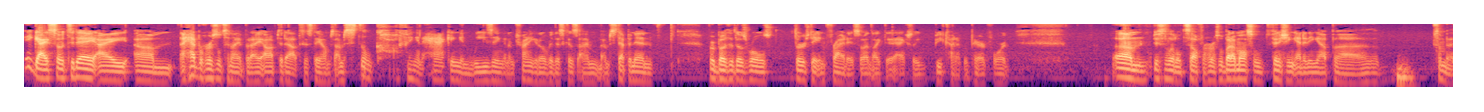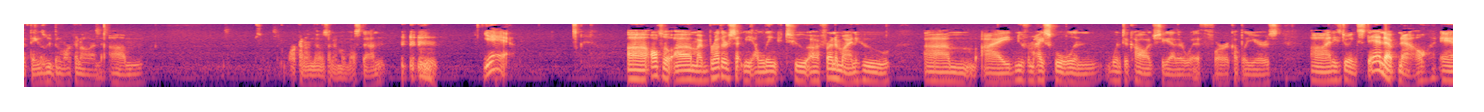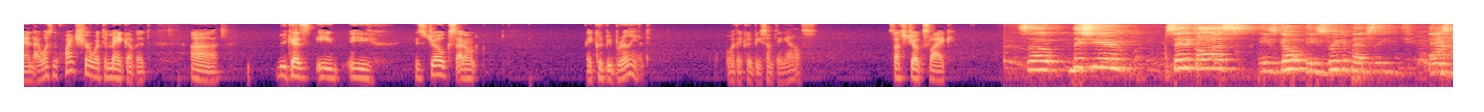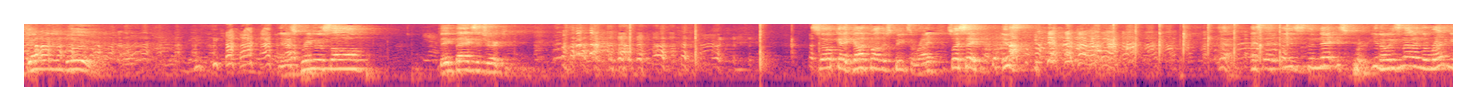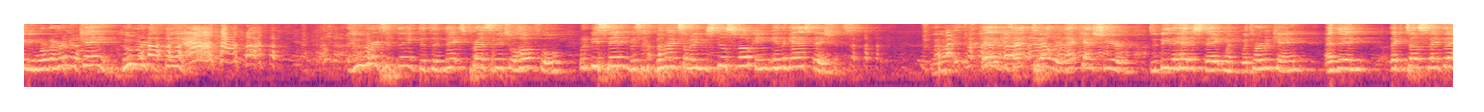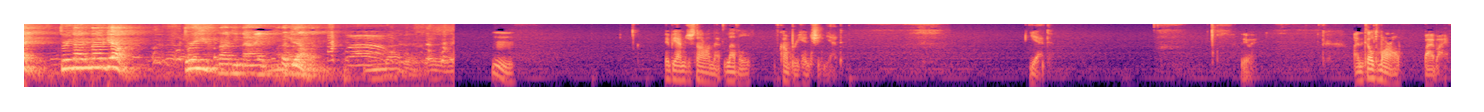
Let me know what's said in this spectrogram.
Hey guys, so today I um, I had rehearsal tonight, but I opted out to stay home. So I'm still coughing and hacking and wheezing, and I'm trying to get over this because I'm I'm stepping in for both of those roles Thursday and Friday. So I'd like to actually be kind of prepared for it. Um, just a little self rehearsal, but I'm also finishing editing up uh, some of the things we've been working on. Um, working on those, and I'm almost done. yeah. Uh, also, uh, my brother sent me a link to a friend of mine who um, I knew from high school and went to college together with for a couple of years. Uh, and he's doing stand up now, and I wasn't quite sure what to make of it uh, because he, he his jokes I don't they could be brilliant or they could be something else. Such jokes like So this year, Santa Claus, he's go he's drinking Pepsi and he's going in blue. And he's bringing us all big bags of jerky. So okay, Godfather's Pizza, right? So I say, is yeah, I said, is the next, you know, he's not in the running anymore, but Herman Cain. Who were to think? To think that the next presidential hopeful would be standing behind somebody who's still smoking in the gas stations? You know, that that teller, that cashier, to be the head of state with, with Herman Cain, and then they can tell us the same thing: three ninety nine a gallon, three ninety nine a gallon. hmm, maybe I'm just not on that level of comprehension yet. Yet. Anyway, until tomorrow, bye bye.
